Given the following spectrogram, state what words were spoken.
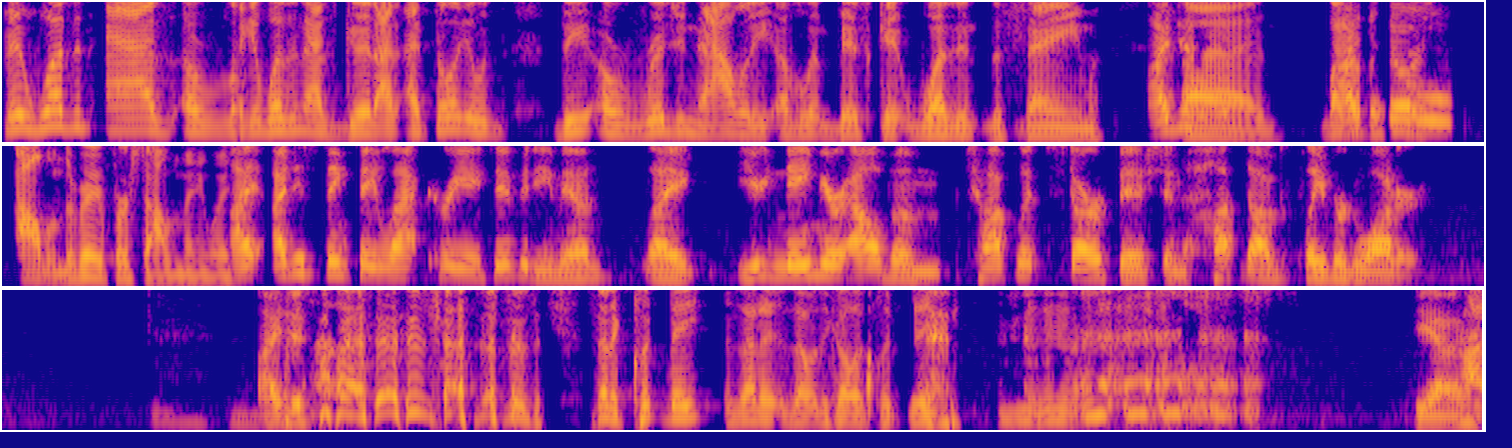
it wasn't as uh, like it wasn't as good. I, I feel like it was the originality of Limp Bizkit wasn't the same. I just Uh, like I the first album, the very first album, anyways. I, I just think they lack creativity, man. Like you name your album Chocolate Starfish and Hot Dog Flavored Water. I just is, that, is that- is that a clickbait? Is that a, is that what they call it? Clickbait? yeah. I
